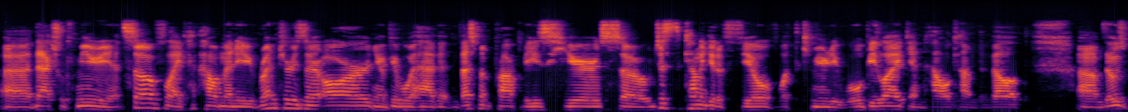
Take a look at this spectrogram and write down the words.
uh, the actual community itself, like how many renters there are. You know, people who have investment properties here, so just to kind of get a feel of what the community will be like and how it kind of develop. Um, those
